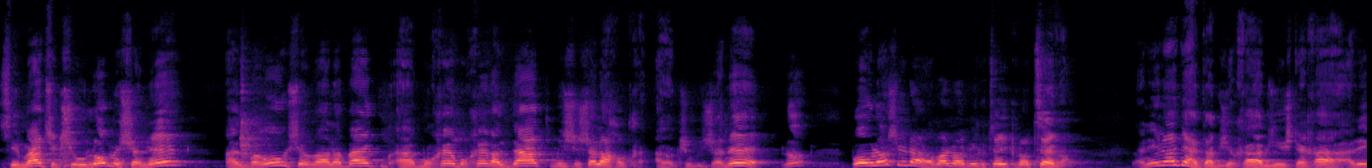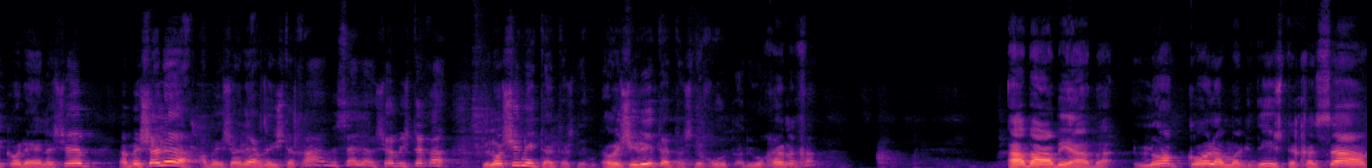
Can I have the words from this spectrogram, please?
סימן שכשהוא לא משנה, אז ברור שבעל הבית, המוכר מוכר על דעת מי ששלח אותך. אבל כשהוא משנה, לא. פה הוא לא שינה, אמר לו, אני רוצה לקנות צבע. אני לא יודע, אתה בשבילך, בשביל אשתך, אני קונה לשם המשלח. המשלח זה אשתך, בסדר, שם אשתך. כי לא שינית את השליחות, אבל שינית את השליחות, אני מוכר לך. אמר רבי אבא, לא כל המקדיש נכסיו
